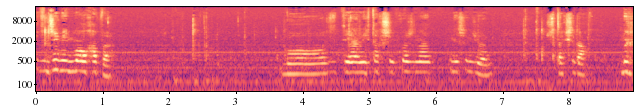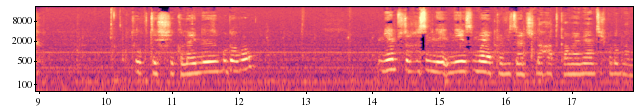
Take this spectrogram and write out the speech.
Jeden dzień mieli mało HP bo zdjąłem ich tak szybko, że nawet nie sądziłem, że tak się da. tu ktoś się kolejny zbudował. Nie wiem, czy to czasem nie, nie jest moja prowizoryczna chatka, bo ja miałem coś podobnego.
